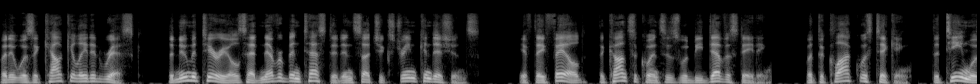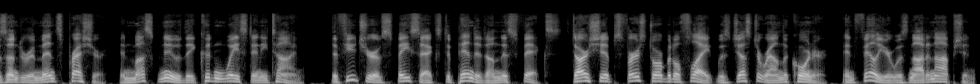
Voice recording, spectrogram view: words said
but it was a calculated risk. The new materials had never been tested in such extreme conditions. If they failed, the consequences would be devastating. But the clock was ticking. The team was under immense pressure, and Musk knew they couldn't waste any time. The future of SpaceX depended on this fix. Starship's first orbital flight was just around the corner, and failure was not an option.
